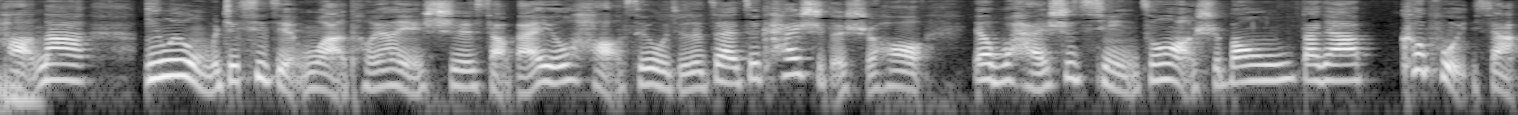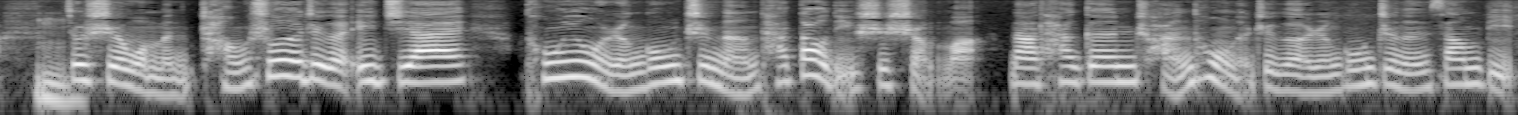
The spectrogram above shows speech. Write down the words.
好，那因为我们这期节目啊，同样也是小白友好，所以我觉得在最开始的时候，要不还是请宗老师帮大家科普一下，就是我们常说的这个 AGI 通用人工智能，它到底是什么？那它跟传统的这个人工智能相比，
